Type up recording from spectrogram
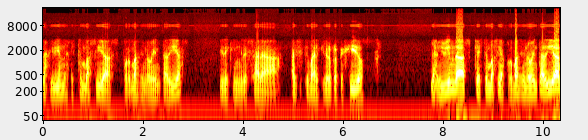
las viviendas que estén vacías por más de 90 días tiene que ingresar al sistema de alquiler protegido. Las viviendas que estén vacías por más de 90 días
